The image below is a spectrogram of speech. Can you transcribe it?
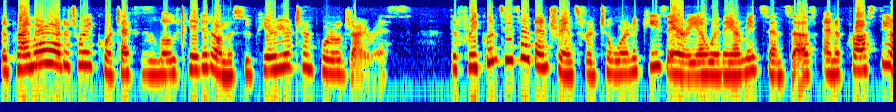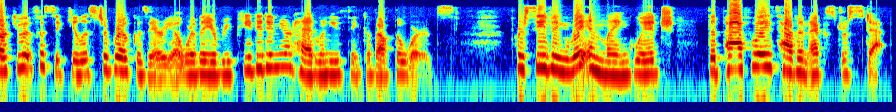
The primary auditory cortex is located on the superior temporal gyrus. The frequencies are then transferred to Wernicke's area where they are made sense of, and across the arcuate fasciculus to Broca's area where they are repeated in your head when you think about the words. Perceiving written language, the pathways have an extra step.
